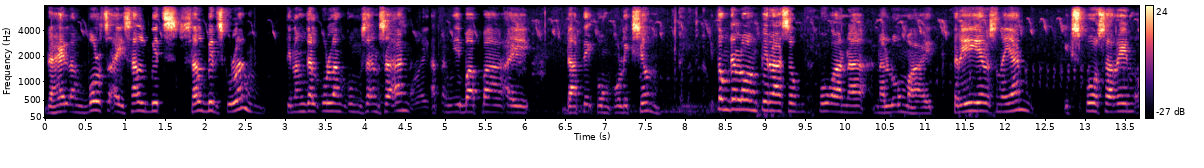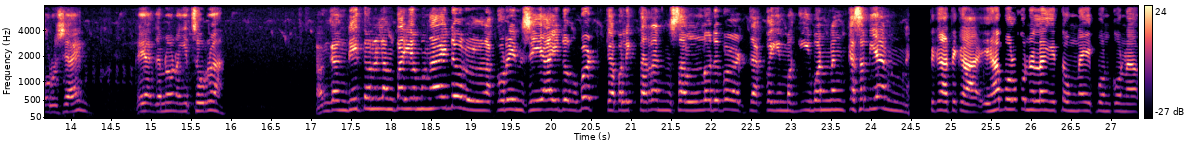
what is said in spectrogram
Dahil ang bolts ay salvage, salvage ko lang. Tinanggal ko lang kung saan saan. At ang iba pa ay dati kong koleksyon. Itong dalawang piraso po ah, na, na luma ay 3 years na yan. Expose sa rain or shine. Kaya ganun ang itsura. Hanggang dito na lang tayo mga idol. Ako rin si Idol Bert, kabaliktaran sa Lodebert. Ako yung mag-iwan ng kasabihan. Tika, tika, ihabol ko na lang itong naipon ko na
